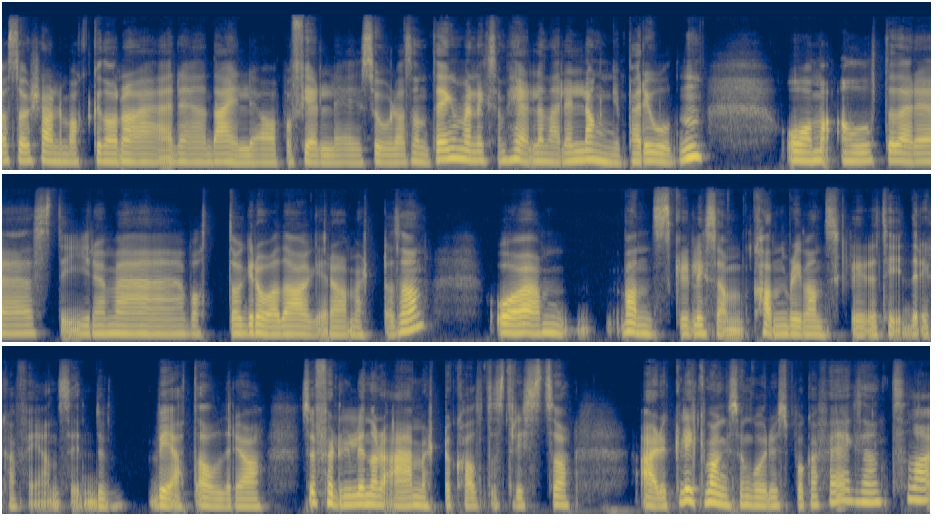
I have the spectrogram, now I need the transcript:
og stå i Sjarnebakken når det er eh, deilig og på fjellet i sola og sånne ting, men liksom hele den der lange perioden, og med alt det derre styret med vått og grå dager og mørkt og sånn, og vanskelig liksom Kan bli vanskeligere tider i kafeen siden du vet aldri ja. Selvfølgelig, når det er mørkt og kaldt og trist, så er det jo ikke like mange som går ut på kafé, ikke sant? Nei.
